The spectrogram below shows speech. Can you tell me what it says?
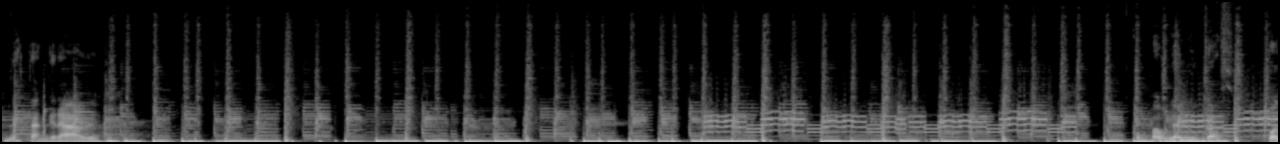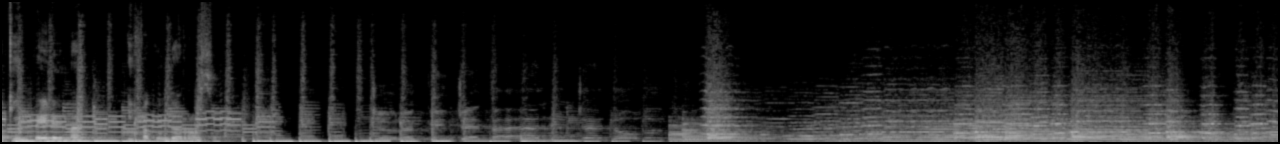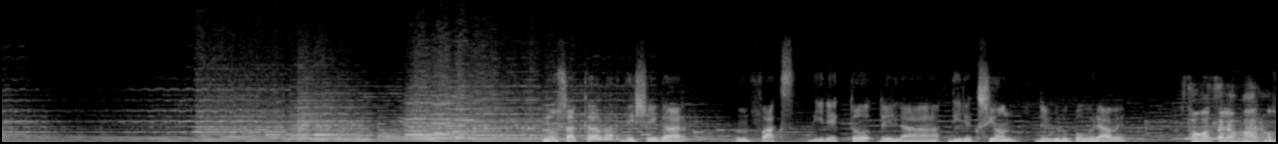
No es tan grave. Con Paula Lucas, Joaquín Perelman y Facundo Rosso. Nos acaba de llegar un fax directo de la dirección del grupo Grave. Estamos hasta las manos.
